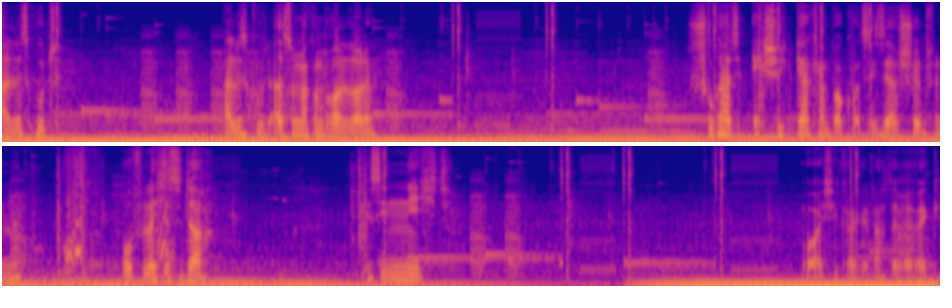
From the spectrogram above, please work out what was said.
Alles gut. Alles gut, alles unter Kontrolle, Leute. Sugar hat actually gar keinen Bock, was ich sehr schön finde. Oh, vielleicht ist sie da. Ist sie nicht. Boah, ich hätte gerade gedacht, er wäre weg.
